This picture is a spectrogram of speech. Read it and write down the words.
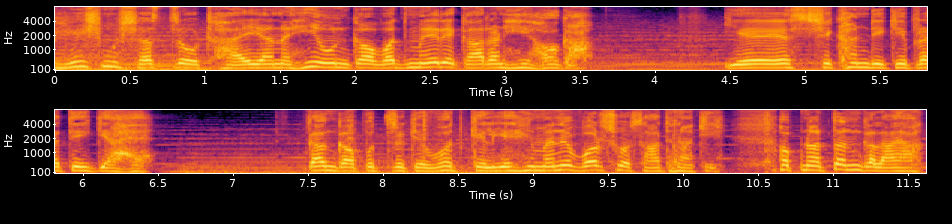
भीष्म शस्त्र उठाए या नहीं, उनका वध मेरे कारण ही होगा। ये इस शिखंडी की प्रतिज्ञा है। गंगा पुत्र के वध के लिए ही मैंने वर्षों साधना की, अपना तन गलाया,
